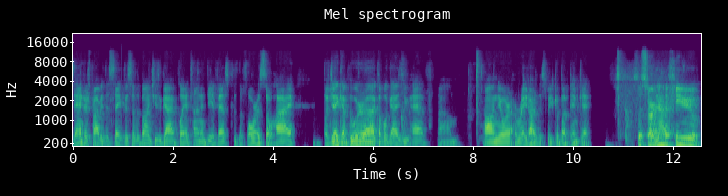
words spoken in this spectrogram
Xander's probably the safest of the bunch. He's a guy I play a ton in DFS because the floor is so high. But Jacob, who are a couple of guys you have um, on your radar this week above 10K? So starting out a few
